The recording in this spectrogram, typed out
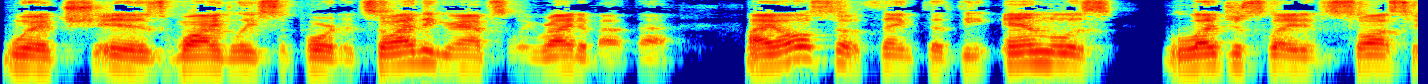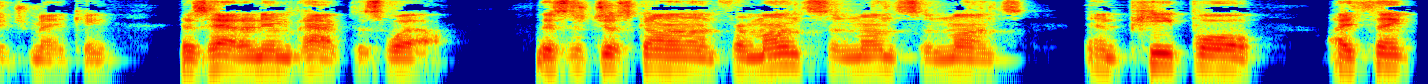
which is widely supported. So I think you're absolutely right about that. I also think that the endless legislative sausage making has had an impact as well. This has just gone on for months and months and months. And people, I think,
